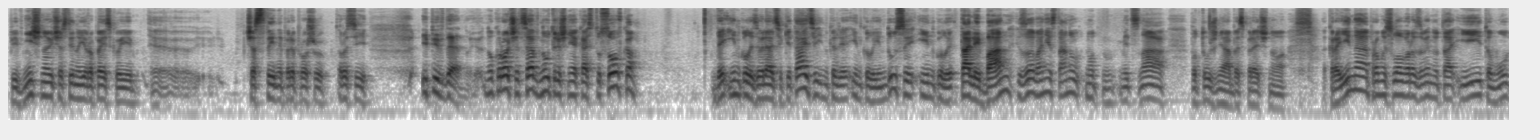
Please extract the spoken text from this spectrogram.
північною частиною європейської е, частини, перепрошую, Росії, і південною. Ну, коротше, це внутрішня якась тусовка де інколи з'являються китайці, інколи, інколи індуси, інколи Талібан з Афганістану, ну, міцна, потужня, безперечно, країна промислово розвинута, і тому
